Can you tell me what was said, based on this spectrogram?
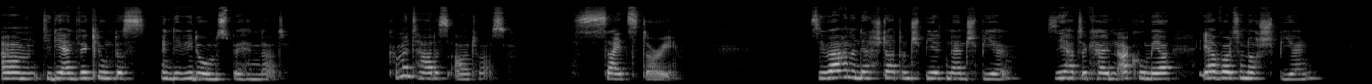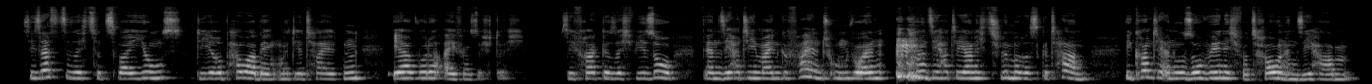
ähm, die die Entwicklung des Individuums behindert. Kommentar des Autors. Side Story. Sie waren in der Stadt und spielten ein Spiel. Sie hatte keinen Akku mehr, er wollte noch spielen. Sie setzte sich zu zwei Jungs, die ihre Powerbank mit ihr teilten, er wurde eifersüchtig. Sie fragte sich wieso, denn sie hatte ihm einen Gefallen tun wollen, und sie hatte ja nichts Schlimmeres getan. Wie konnte er nur so wenig Vertrauen in sie haben?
